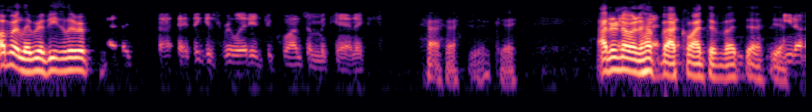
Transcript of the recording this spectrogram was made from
Omer I think it's related to quantum mechanics. okay. I don't know enough about quantum, but uh, yeah. You know,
